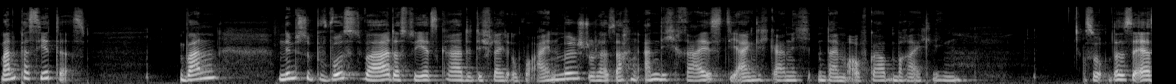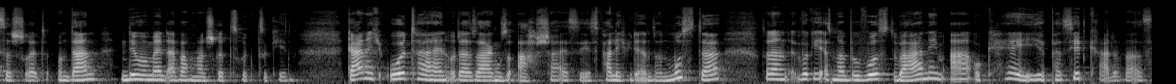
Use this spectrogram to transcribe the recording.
Wann passiert das? Wann nimmst du bewusst wahr, dass du jetzt gerade dich vielleicht irgendwo einmischt oder Sachen an dich reißt, die eigentlich gar nicht in deinem Aufgabenbereich liegen. So, das ist der erste Schritt. Und dann in dem Moment einfach mal einen Schritt zurückzugehen. Gar nicht urteilen oder sagen so, ach scheiße, jetzt falle ich wieder in so ein Muster, sondern wirklich erstmal bewusst wahrnehmen, ah, okay, hier passiert gerade was.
